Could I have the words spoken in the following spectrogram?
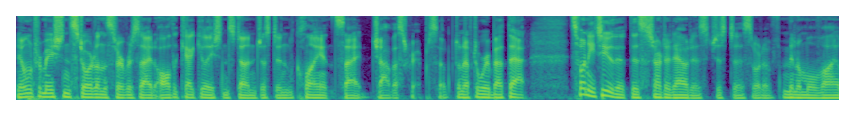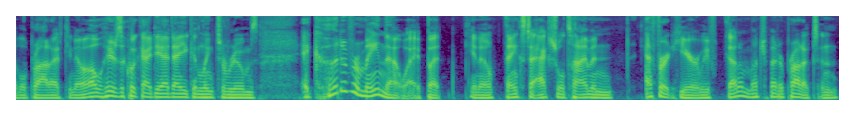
No information stored on the server side. All the calculations done just in client side JavaScript. So don't have to worry about that. It's funny too that this started out as just a sort of minimal viable product. You know, oh here's a quick idea. Now you can link to rooms. It could have remained that way, but you know, thanks to actual time and effort here, we've got a much better product, and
